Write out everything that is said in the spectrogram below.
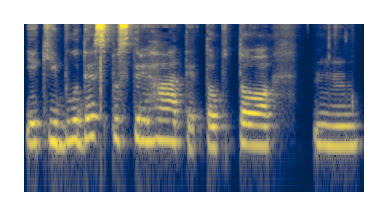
який буде спостерігати, тобто, м,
